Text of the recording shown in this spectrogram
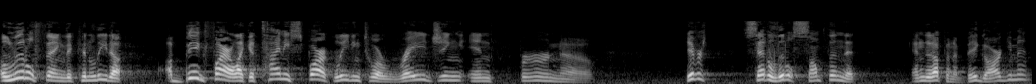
a little thing that can lead a, a big fire, like a tiny spark leading to a raging inferno. You ever said a little something that ended up in a big argument?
